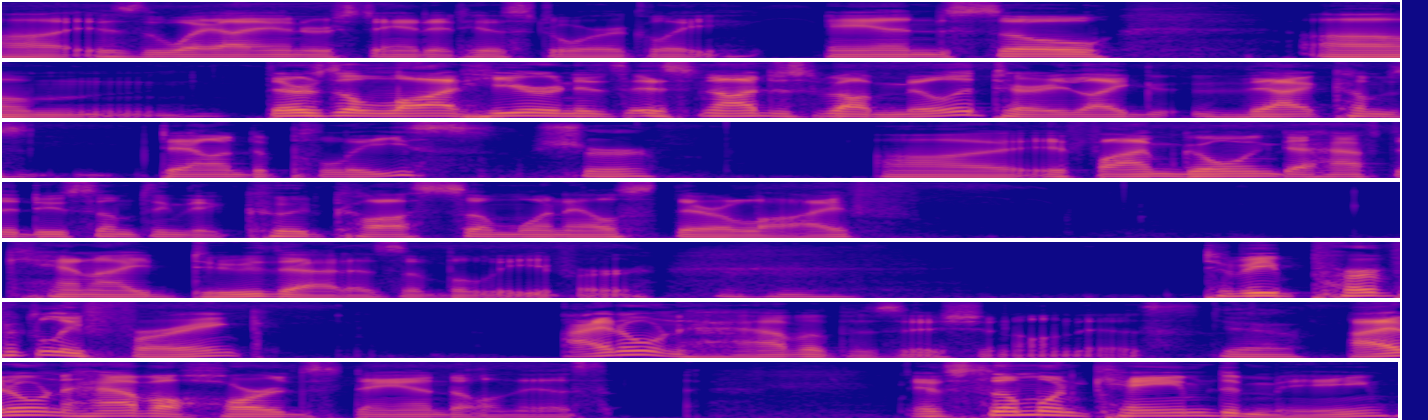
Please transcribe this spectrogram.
uh, is the way I understand it historically. And so um, there's a lot here, and it's, it's not just about military. Like that comes down to police. Sure. Uh, if I'm going to have to do something that could cost someone else their life, can I do that as a believer? Mm-hmm. to be perfectly frank, I don't have a position on this. Yeah. I don't have a hard stand on this. If someone came to me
